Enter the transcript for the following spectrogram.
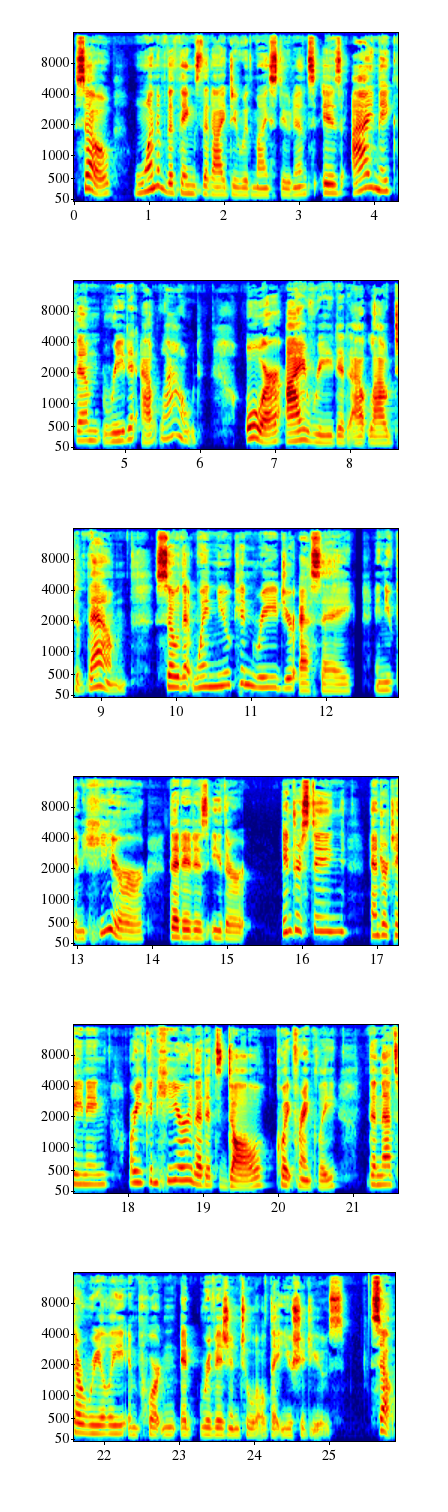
So, one of the things that I do with my students is I make them read it out loud or I read it out loud to them so that when you can read your essay and you can hear that it is either interesting, entertaining, or you can hear that it's dull, quite frankly, then that's a really important eh, revision tool that you should use. So,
